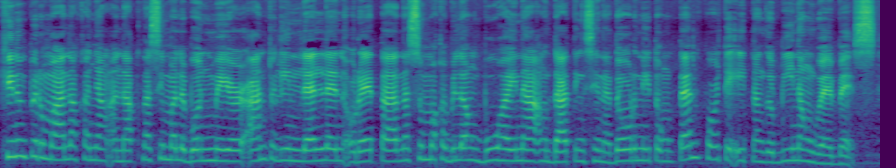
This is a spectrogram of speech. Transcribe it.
Kinumpirma ng kanyang anak na si Malabon Mayor Antolin Lenlen Oreta na sumakabilang buhay na ang dating senador nitong 10.48 ng gabi ng Webes.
